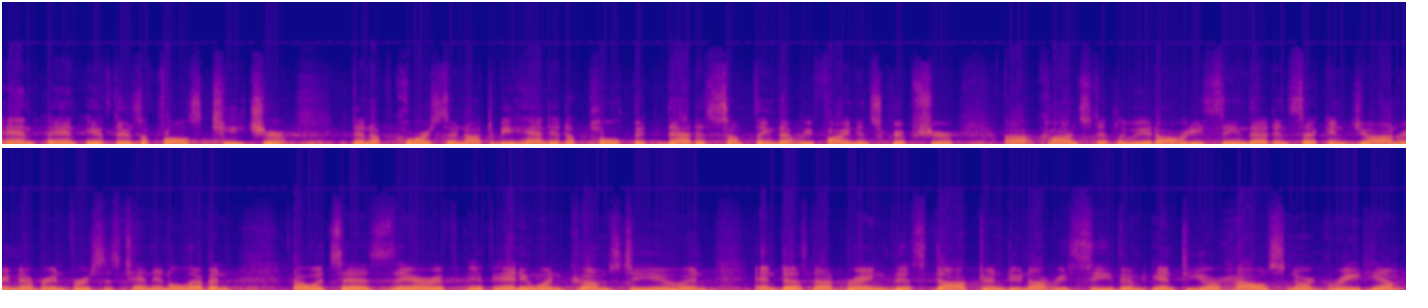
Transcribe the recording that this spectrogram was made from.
And, and if there's a false teacher, then of course they're not to be handed a pulpit. That is something that we find in Scripture uh, constantly. We had already seen that in 2 John. Remember in verses 10 and 11 how it says there, if, if anyone comes to you and, and does not bring this doctrine, do not receive him into your house nor greet him.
